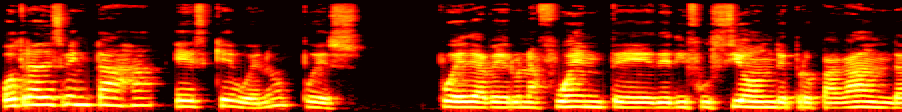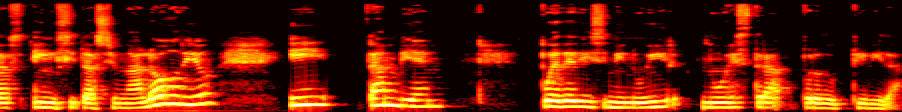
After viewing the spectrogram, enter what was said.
Otra desventaja es que, bueno, pues puede haber una fuente de difusión de propagandas e incitación al odio y también puede disminuir nuestra productividad.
